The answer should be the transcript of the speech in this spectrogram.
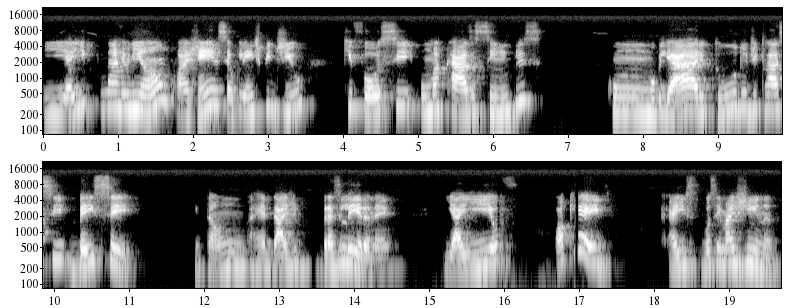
e aí, na reunião com a agência, o cliente pediu que fosse uma casa simples, com mobiliário, tudo de classe B e C. Então, a realidade brasileira, né? E aí eu, ok. Aí você imagina,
